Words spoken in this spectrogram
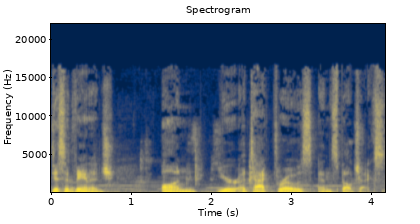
disadvantage on your attack throws and spell checks.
